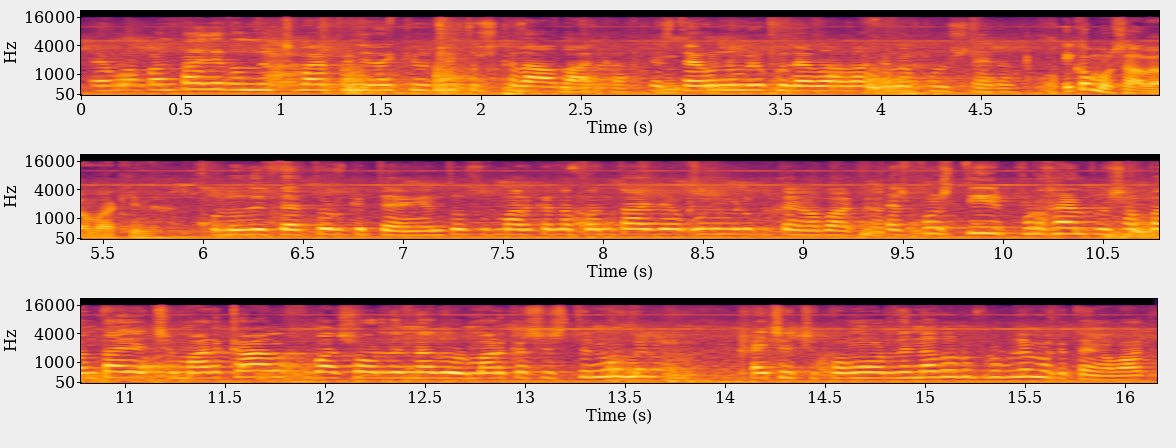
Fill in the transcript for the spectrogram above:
É unha pantalla onde che vai poñer aquí os litros que dá a vaca. Este é o número que leva a vaca na pulsera. E como sabe a máquina? Polo detector que ten. Entón marca na pantalla o número que ten a vaca. Despois ti, por exemplo, se a pantalla che marca algo, vas ao ordenador, marcas este número, e xa che pon o ordenador o problema que ten a vaca.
